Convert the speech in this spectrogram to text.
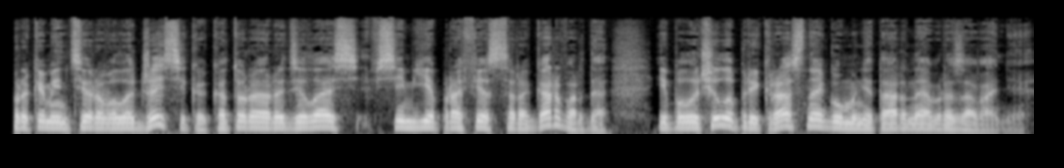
прокомментировала Джессика, которая родилась в семье профессора Гарварда и получила прекрасное гуманитарное образование.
